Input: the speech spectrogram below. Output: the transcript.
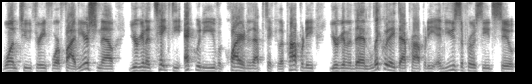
one, two, three, four, five years from now, you're going to take the equity you've acquired in that particular property. You're going to then liquidate that property and use the proceeds to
